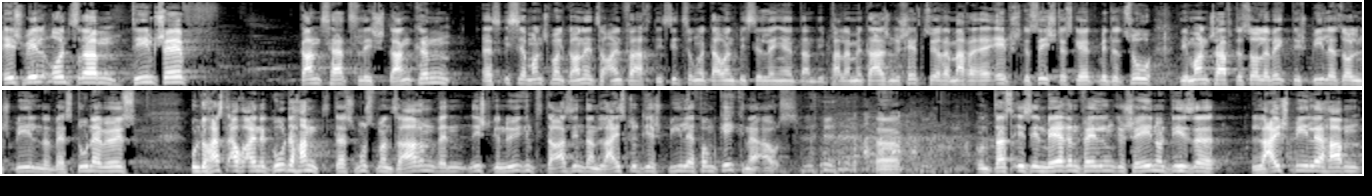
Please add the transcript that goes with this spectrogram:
Ich will unserem Teamchef ganz herzlich danken. Es ist ja manchmal gar nicht so einfach. Die Sitzungen dauern ein bisschen länger, dann die parlamentarischen Geschäftsführer machen ein äbsches Gesicht. Das gehört mit dazu. Die Mannschaften sollen weg, die Spieler sollen spielen. Dann wärst du nervös. Und du hast auch eine gute Hand. Das muss man sagen. Wenn nicht genügend da sind, dann leist du dir Spieler vom Gegner aus. Äh, und das ist in mehreren Fällen geschehen. Und diese Leihspiele haben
